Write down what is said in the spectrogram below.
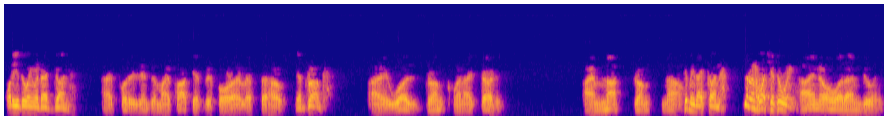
what are you doing with that gun? I put it into my pocket before I left the house. You're drunk. I was drunk when I started. I'm not drunk now. Give me that gun. You don't know what you're doing. I know what I'm doing.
